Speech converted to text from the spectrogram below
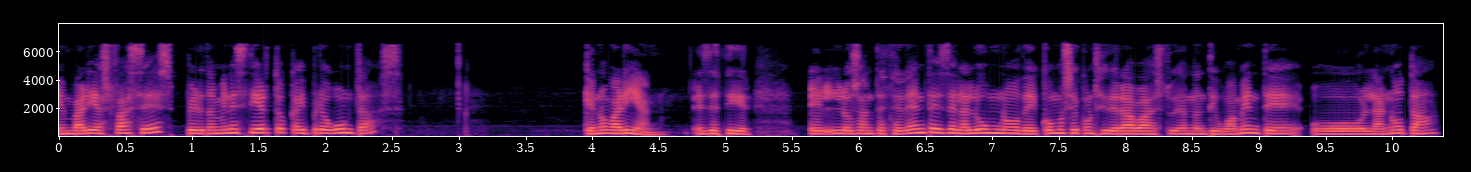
en varias fases, pero también es cierto que hay preguntas que no varían. Es decir, los antecedentes del alumno de cómo se consideraba estudiando antiguamente o la nota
